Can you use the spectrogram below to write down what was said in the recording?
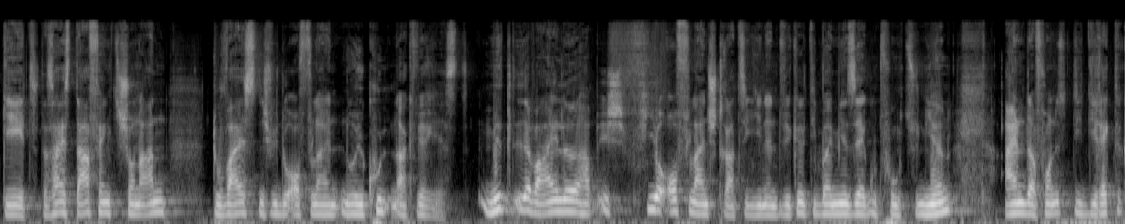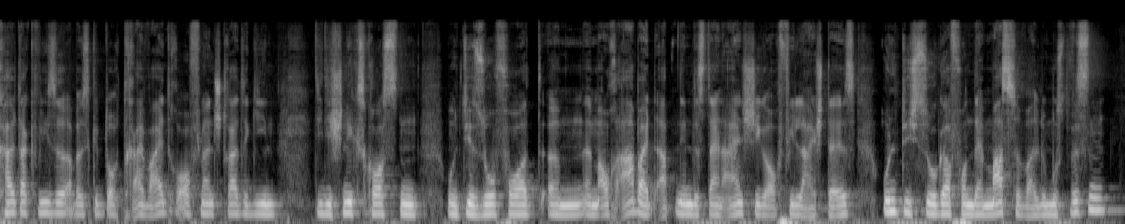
geht. Das heißt, da fängt es schon an, du weißt nicht, wie du offline neue Kunden akquirierst. Mittlerweile habe ich vier Offline-Strategien entwickelt, die bei mir sehr gut funktionieren. Eine davon ist die direkte Kaltakquise, aber es gibt auch drei weitere Offline-Strategien, die dich nichts kosten und dir sofort ähm, ähm, auch Arbeit abnehmen, dass dein Einstieg auch viel leichter ist und dich sogar von der Masse, weil du musst wissen,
